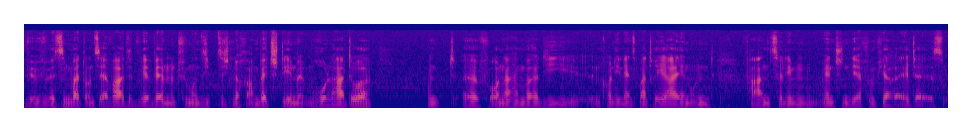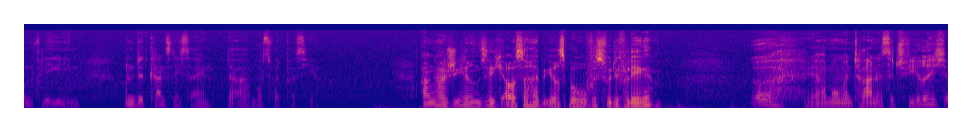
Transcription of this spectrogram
wir wissen, was uns erwartet. Wir werden mit 75 noch am Bett stehen mit dem Rollator und äh, vorne haben wir die Inkontinenzmaterialien und fahren zu dem Menschen, der fünf Jahre älter ist und pflege ihn. Und das kann es nicht sein. Da muss was passieren. Engagieren Sie sich außerhalb Ihres Berufes für die Pflege? Äh, ja, momentan ist es schwierig.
